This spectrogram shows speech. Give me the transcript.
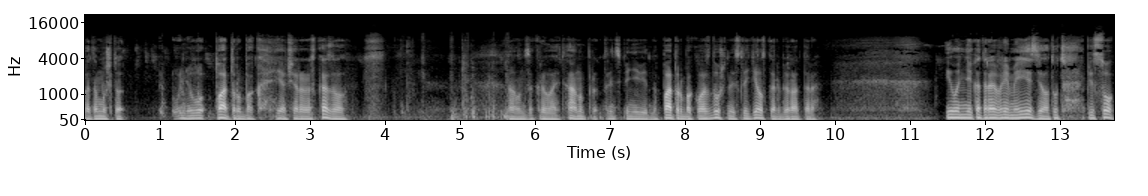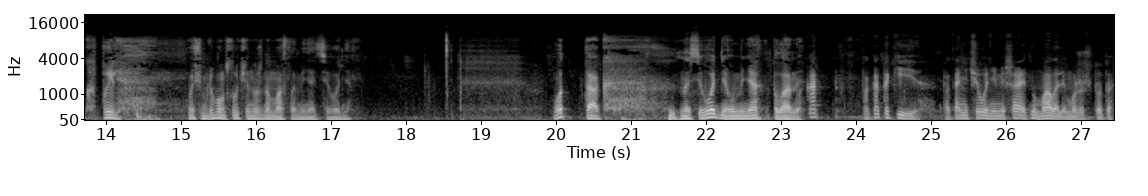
Потому что у него патрубок, я вчера рассказывал. А, он закрывает. А, ну, в принципе, не видно. Патрубок воздушный слетел с карбюратора. И он некоторое время ездил, а тут песок, пыль. В общем, в любом случае нужно масло менять сегодня. Вот так. На сегодня у меня планы. Пока, пока такие. Пока ничего не мешает. Ну, мало ли, может что-то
